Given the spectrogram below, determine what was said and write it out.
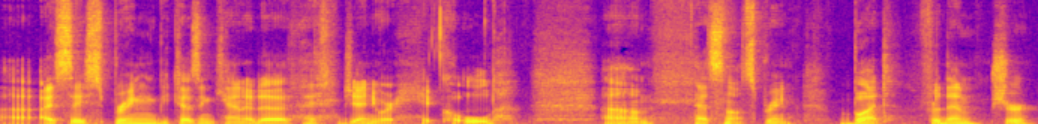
Uh, I say spring because in Canada, January hit cold. Um, that's not spring, but for them, sure.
